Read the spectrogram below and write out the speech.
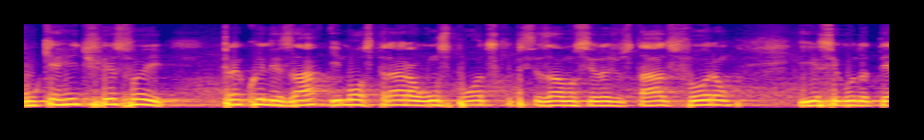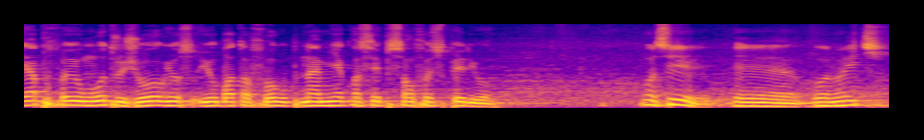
O que a gente fez foi tranquilizar e mostrar alguns pontos que precisavam ser ajustados, foram e o segundo tempo foi um outro jogo e o, Botafogo, na minha concepção, foi superior. Você, é, boa noite.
